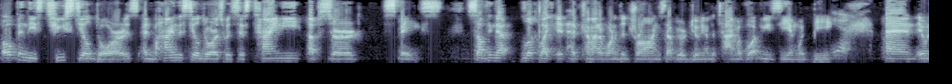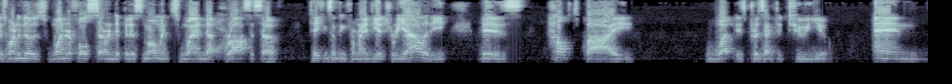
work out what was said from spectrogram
opened these two steel doors, and behind the steel doors was this tiny, absurd space. Something that looked like it had come out of one of the drawings that we were doing at the time of what museum would be. Yeah. And it was one of those wonderful serendipitous moments when that Yeah. process of taking something from an idea to reality is helped by what is presented to you. And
